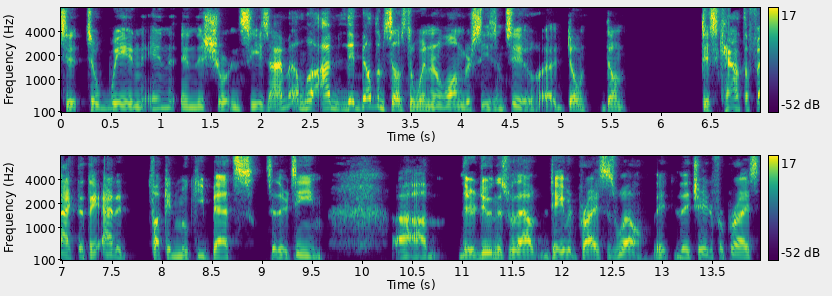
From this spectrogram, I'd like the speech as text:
to to win in in the shortened season. I'm, well, I'm, they built themselves to win in a longer season too. Uh, don't don't discount the fact that they added fucking Mookie Betts to their team. Um, they're doing this without David Price as well. They they traded for Price,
